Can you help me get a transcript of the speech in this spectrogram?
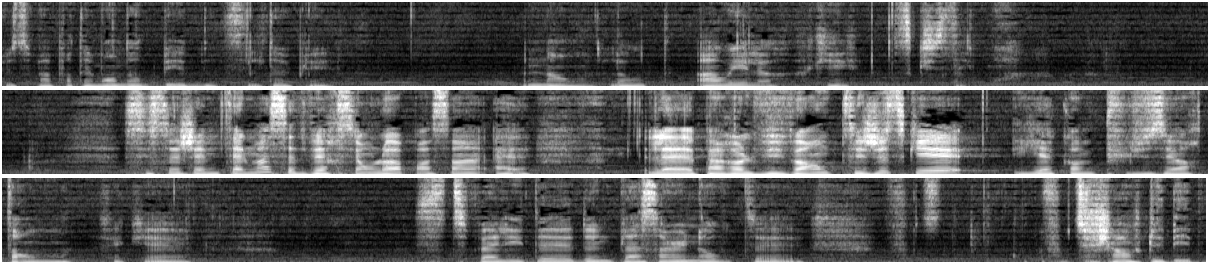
Peux-tu m'apporter mon autre Bible, s'il te plaît? Non, l'autre. Ah oui, là. OK. Excusez-moi. C'est ça, j'aime tellement cette version-là, passant à la parole vivante. C'est juste qu'il y a comme plusieurs tombes. Fait que si tu peux aller d'une place à une autre, il euh, faut, que tu changes de Bible.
